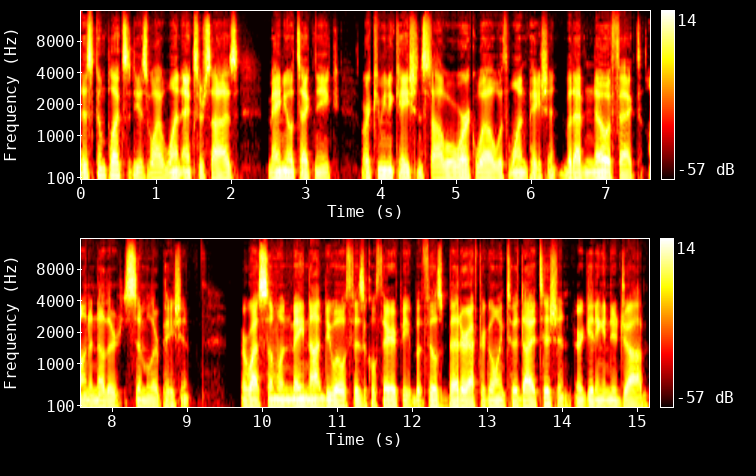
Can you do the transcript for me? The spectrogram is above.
This complexity is why one exercise, manual technique, or communication style will work well with one patient, but have no effect on another similar patient. Or why someone may not do well with physical therapy, but feels better after going to a dietitian or getting a new job.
